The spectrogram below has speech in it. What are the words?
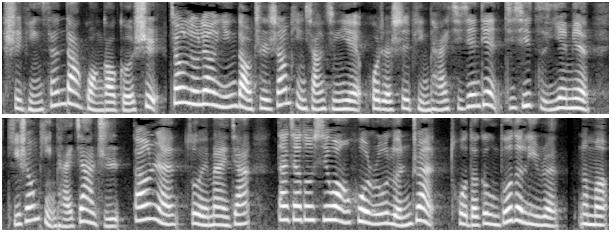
视频三大广告格式，将流量引导至商品详情页或者是品牌旗舰店及其子页面，提升品牌价值。当然，作为卖家，大家都希望货如轮转。获得更多的利润。那么，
